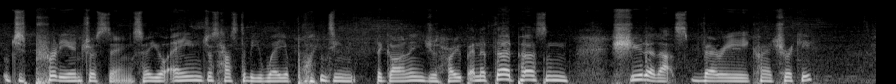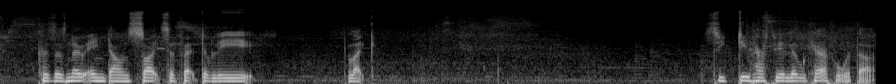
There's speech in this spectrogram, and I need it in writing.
Which is pretty interesting. So your aim just has to be where you're pointing the gun and you just hope. And a third-person shooter, that's very kind of tricky. Because there's no aim down sights effectively, like, So you do have to be a little careful with that.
